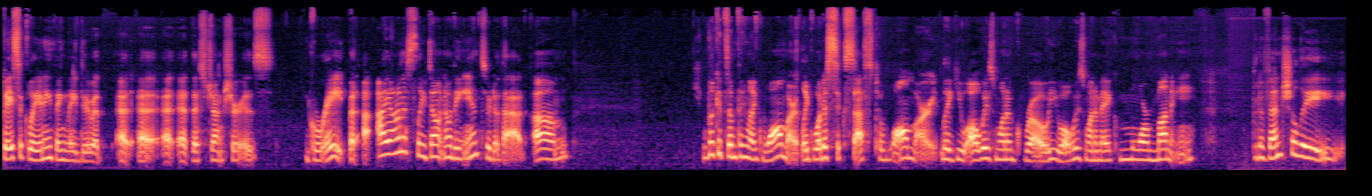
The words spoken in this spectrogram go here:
basically, anything they do at, at, at, at this juncture is great, but I, I honestly don't know the answer to that. Um, look at something like Walmart. Like, what is success to Walmart? Like, you always want to grow, you always want to make more money, but eventually,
